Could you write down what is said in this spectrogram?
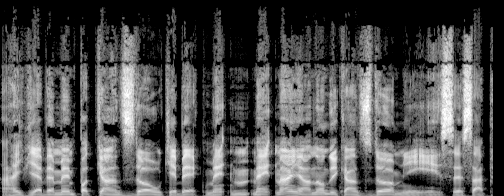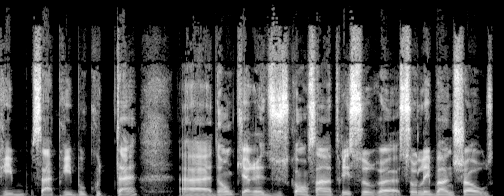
Ah, et puis il y avait même pas de candidats au Québec. Maintenant, il y en a des candidats, mais ça, a pris ça a pris beaucoup de temps. Euh, donc, il aurait dû se concentrer sur euh, sur les bonnes choses.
